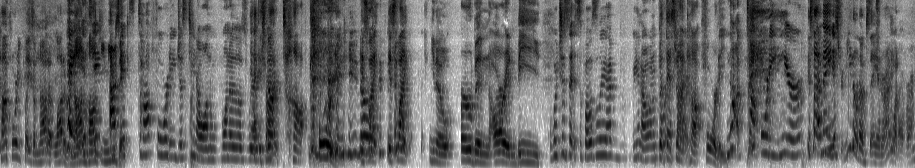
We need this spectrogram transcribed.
top forty plays a not a lot of Hey, non-honky it- uh, music. it's top forty, just you know, on one of those weird yeah, it's charts. not top forty. You know? It's like it's like you know urban R and B, which is supposedly a you know an but that's not top forty. not top forty here. It's not I mean, mainstream. You know what I'm saying, right? Whatever.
